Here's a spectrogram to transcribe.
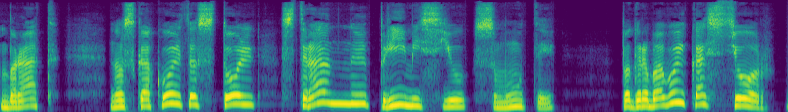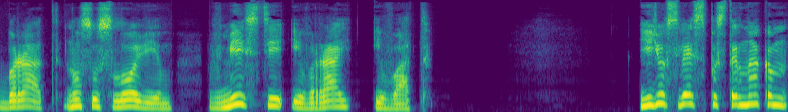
Брат, но с какой-то столь странной примесью смуты. Погробовой костер, брат, но с условием, вместе и в рай, и в ад. Ее связь с Пастернаком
